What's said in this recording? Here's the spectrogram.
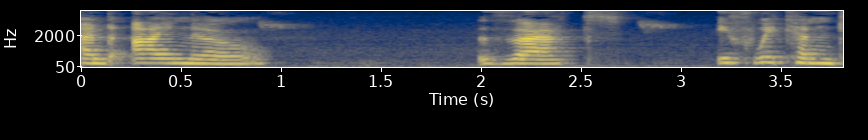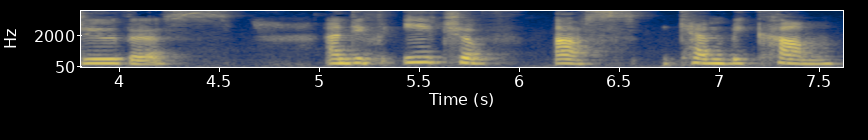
And I know that if we can do this, and if each of us can become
